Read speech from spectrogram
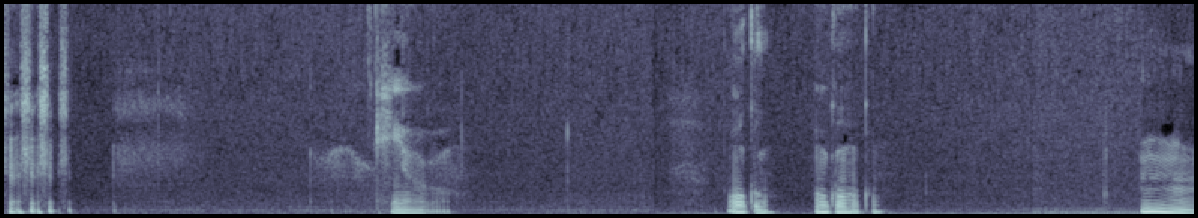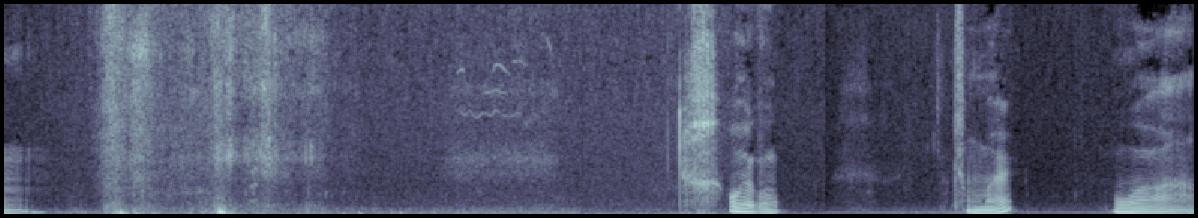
귀여워. 오구, 오구, 오구. 음. 어이구. 정말? 우와.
